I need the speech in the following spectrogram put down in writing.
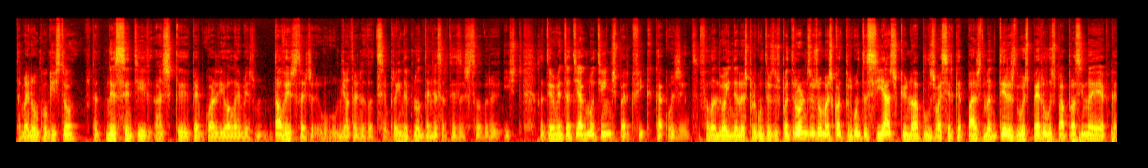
também não conquistou, Portanto, nesse sentido, acho que Pep Guardiola é mesmo, talvez seja o melhor treinador de sempre, ainda que não tenha certezas sobre isto. Relativamente a Tiago Moutinho, espero que fique cá com a gente. Falando ainda nas perguntas dos patronos, o João Mascote pergunta se acho que o Nápoles vai ser capaz de manter as duas pérolas para a próxima época.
